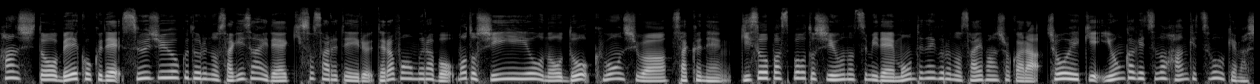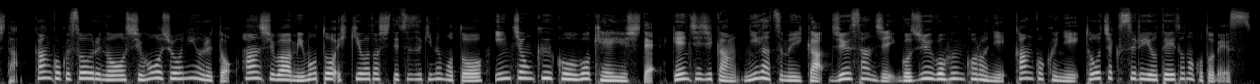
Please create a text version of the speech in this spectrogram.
ハン氏と米国で数十億ドルの詐欺罪で起訴されているテラフォームラボ元 CEO のド・クオン氏は昨年、偽装パスポート使用の罪でモンテネグロの裁判所から懲役4ヶ月の判決を受けました。韓国ソウルの司法省によると、ハン氏は身元引き渡し手続きのもと、インチョン空港を経由して、現地時間2月6日13時55分頃に韓国に到着する予定とのことです。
